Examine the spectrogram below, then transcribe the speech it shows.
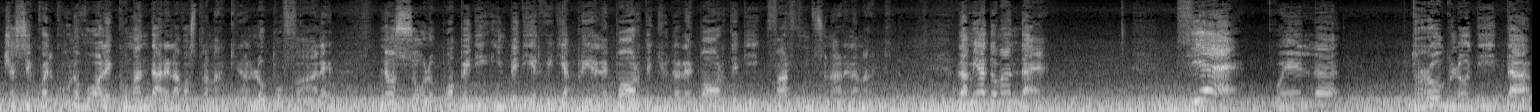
Cioè se qualcuno vuole comandare la vostra macchina lo può fare, non solo può impedirvi di aprire le porte, chiudere le porte, di far funzionare la macchina. La mia domanda è, chi è quel troglodita,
